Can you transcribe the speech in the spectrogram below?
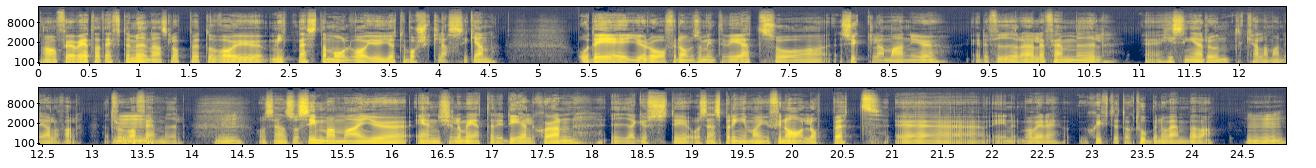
Ja, för jag vet att efter midnattsloppet, då var ju mitt nästa mål var ju Göteborgsklassiken. Och det är ju då, för de som inte vet, så cyklar man ju, är det fyra eller fem mil? Eh, Hisingen runt kallar man det i alla fall. Jag tror det Mm. var fem mil. Mm. Och sen så simmar man ju en kilometer i Delsjön i augusti och sen springer man ju finalloppet, eh, in, vad är det, skiftet oktober-november va? Mm.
